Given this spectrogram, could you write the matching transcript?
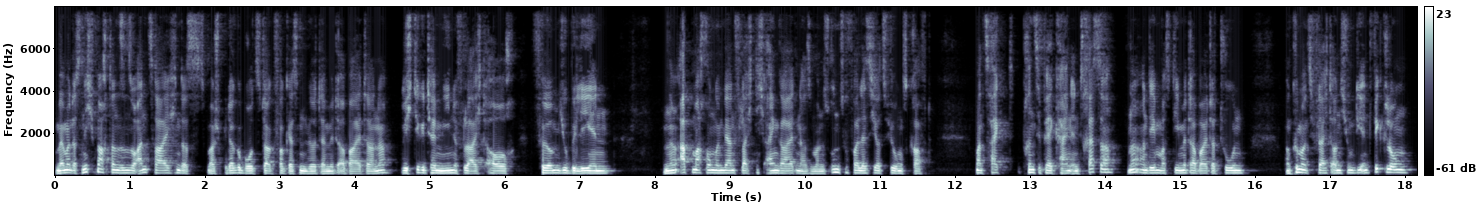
Und wenn man das nicht macht, dann sind so Anzeichen, dass zum Beispiel der Geburtstag vergessen wird der Mitarbeiter, ne? wichtige Termine vielleicht auch, Firmenjubiläen, Ne? Abmachungen werden vielleicht nicht eingehalten, also man ist unzuverlässig als Führungskraft. Man zeigt prinzipiell kein Interesse ne, an dem, was die Mitarbeiter tun. Man kümmert sich vielleicht auch nicht um die Entwicklung.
